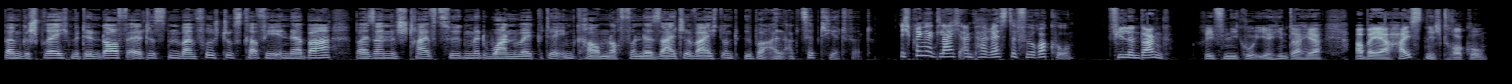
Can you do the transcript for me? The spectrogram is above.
beim Gespräch mit den Dorfältesten, beim Frühstückskaffee in der Bar, bei seinen Streifzügen mit OneWack, der ihm kaum noch von der Seite weicht und überall akzeptiert wird. Ich bringe gleich ein paar Reste für Rocco. Vielen Dank, rief Nico ihr hinterher, aber er heißt nicht Rocco.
